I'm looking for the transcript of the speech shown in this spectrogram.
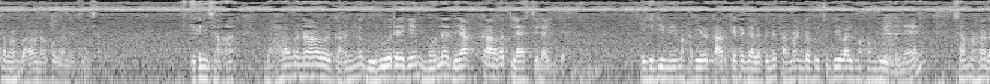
Taman භාවනා කරන්නේ නැති නිසා. ඒක නිසා භාවනාව ගන්න ගුරුවරයාගේ මොන දෙයක් ආවත් ලෑස්තිලා ඉන්න. ඒකදී මේම හරියට තර්කයට ගැලපෙන Taman රුචි දේවල් ම හම්බ වෙන්නේ නැහැ. සමහර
